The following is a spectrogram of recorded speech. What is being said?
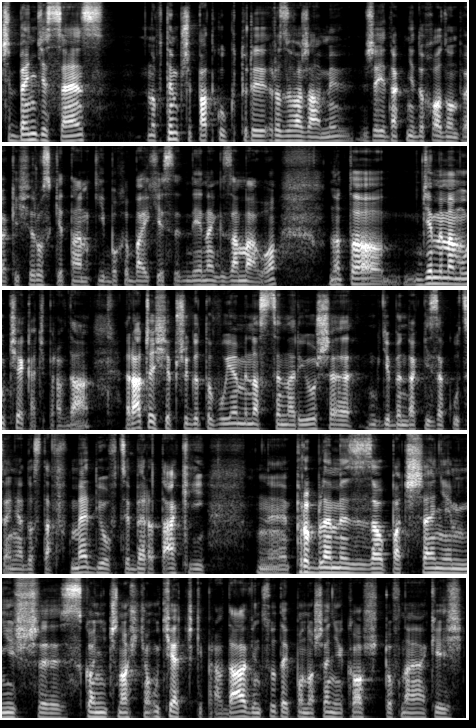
czy będzie sens no w tym przypadku, który rozważamy, że jednak nie dochodzą tu jakieś ruskie tanki, bo chyba ich jest jednak za mało, no to gdzie my mamy uciekać, prawda? Raczej się przygotowujemy na scenariusze, gdzie będą jakieś zakłócenia dostaw mediów, cyberataki, y, problemy z zaopatrzeniem niż y, z koniecznością ucieczki, prawda? Więc tutaj ponoszenie kosztów na jakieś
